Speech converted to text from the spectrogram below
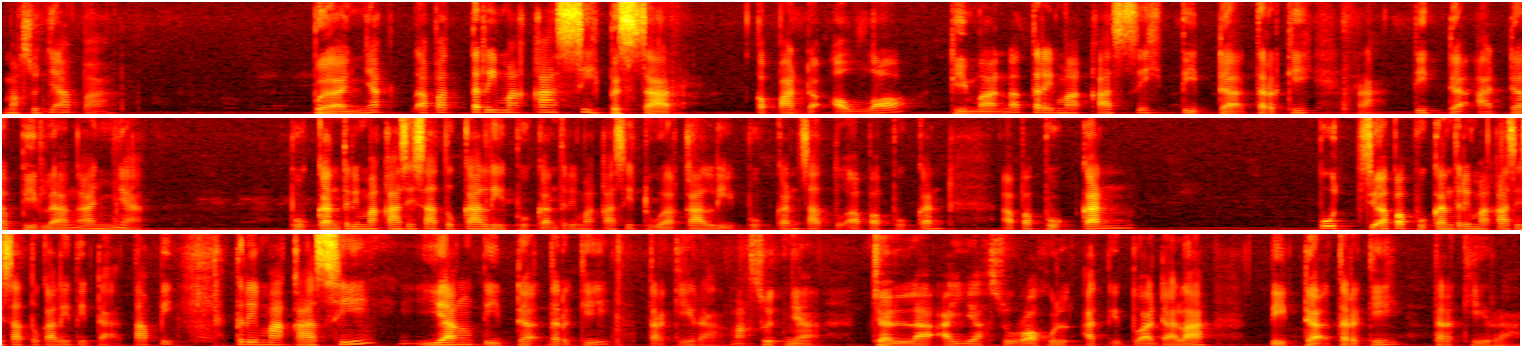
maksudnya apa banyak apa terima kasih besar kepada Allah di mana terima kasih tidak terkira, tidak ada bilangannya. Bukan terima kasih satu kali, bukan terima kasih dua kali, bukan satu apa bukan apa bukan puji apa bukan terima kasih satu kali tidak tapi terima kasih yang tidak terki terkira maksudnya jalla ayah surahul ad itu adalah tidak terki terkira.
